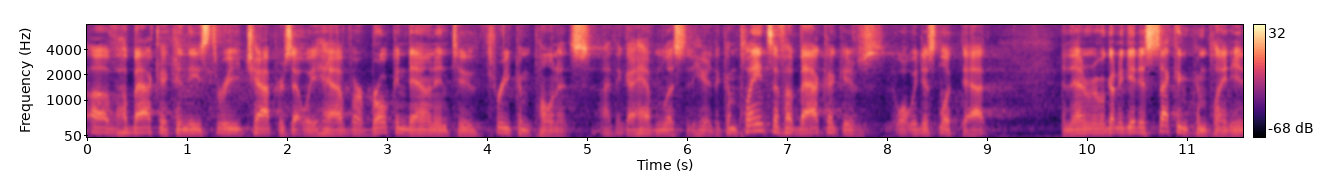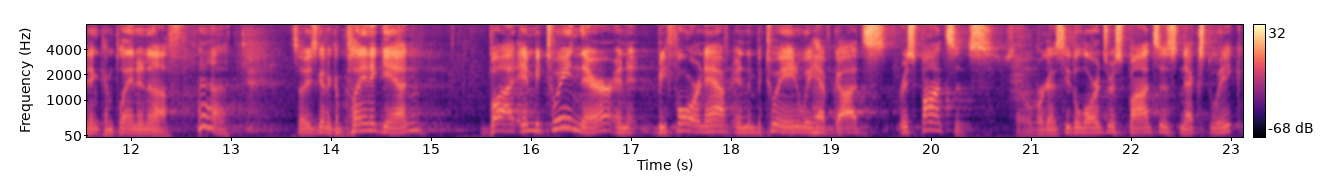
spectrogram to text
of Habakkuk in these three chapters that we have are broken down into three components. I think I have them listed here. The complaints of Habakkuk is what we just looked at. And then we're going to get his second complaint. He didn't complain enough. so, he's going to complain again. But in between there, and before and after, in the between, we have God's responses. So, we're going to see the Lord's responses next week.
